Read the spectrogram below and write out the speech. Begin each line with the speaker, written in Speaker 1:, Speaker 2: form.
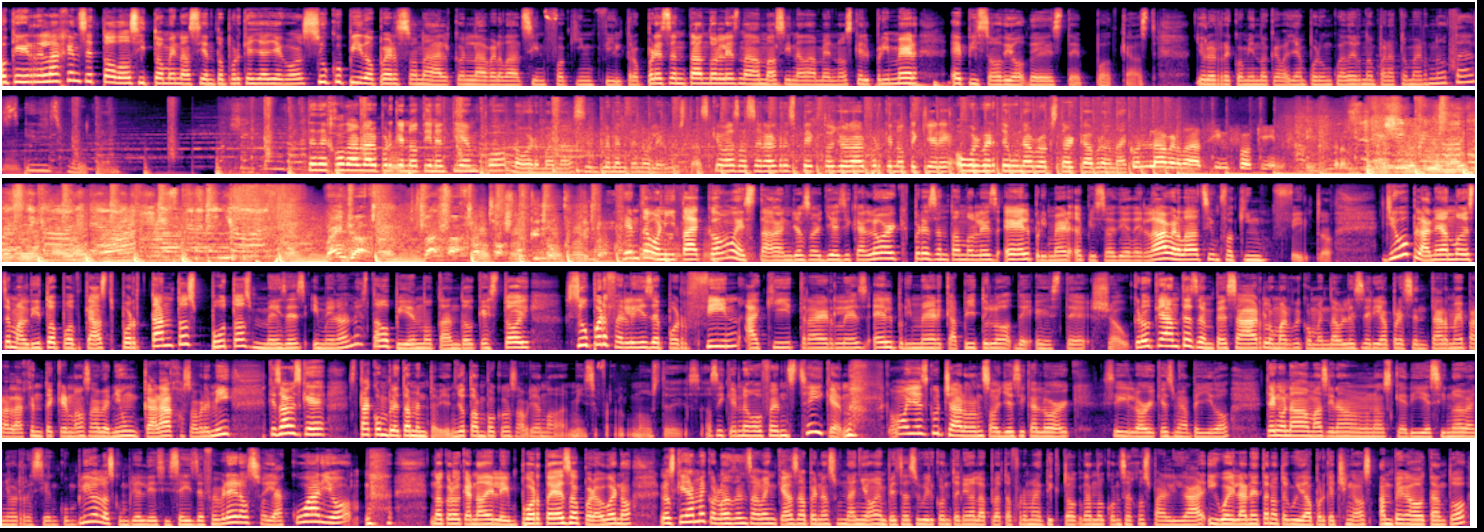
Speaker 1: Ok, relájense todos y tomen asiento porque ya llegó su cupido personal con la verdad sin fucking filtro, presentándoles nada más y nada menos que el primer episodio de este podcast. Yo les recomiendo que vayan por un cuaderno para tomar notas y disfruten. ¿Te dejó de hablar porque no tiene tiempo? No, hermana, simplemente no le gustas. ¿Qué vas a hacer al respecto? ¿Llorar porque no te quiere? ¿O volverte una rockstar cabrona con la verdad sin fucking filtros? Gente bonita, ¿cómo están? Yo soy Jessica Lork presentándoles el primer episodio de La Verdad sin fucking filtro. Llevo planeando este maldito podcast por tantos putos meses y me lo han estado pidiendo tanto que estoy súper feliz de por fin aquí traerles el primer capítulo de este show. Creo que antes de empezar lo más recomendable sería presentarme para la gente que no sabe ni un carajo sobre mí, que sabes que está completamente bien. Yo tampoco sabría nada de mí si fuera alguno de ustedes. Así que no offense taken. Como ya escucharon, soy Jessica Lork Sí, Lorick es mi apellido. Tengo nada más y nada menos que 19 años recién cumplidos. Los cumplí el 16 de febrero. Soy acuario. no creo que a nadie le importe eso, pero bueno, los que ya me conocen saben que hace apenas un año empecé a subir contenido a la plataforma de TikTok dando consejos para ligar. Y güey, la neta no tengo idea porque chingados han pegado tanto.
